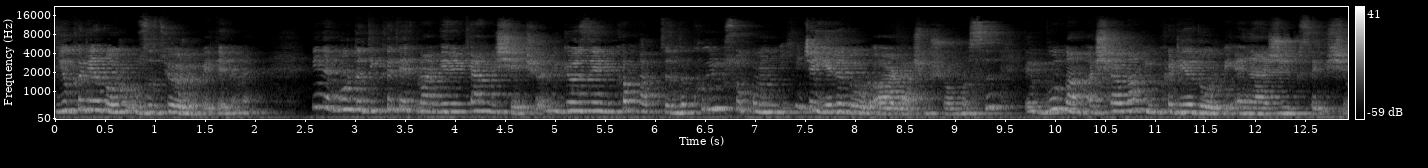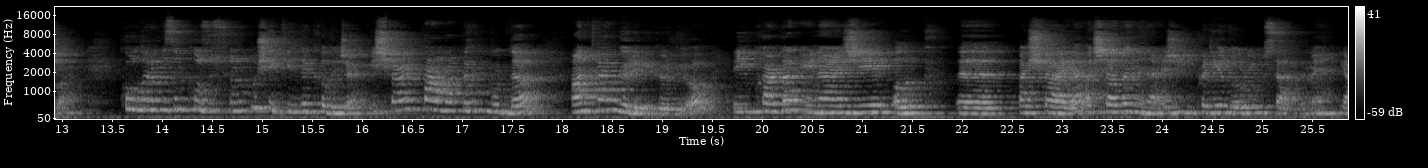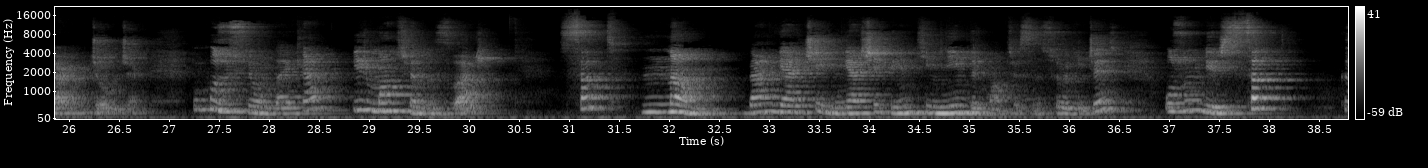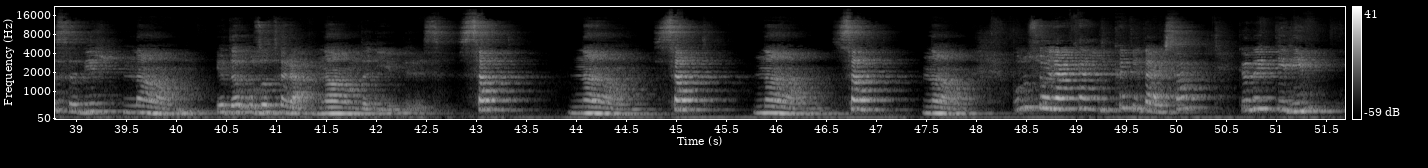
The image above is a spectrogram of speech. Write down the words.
yukarıya doğru uzatıyorum bedenimi. Yine burada dikkat etmem gereken bir şey şöyle gözlerini kapattığında kuyruk sokumunun iyice yere doğru ağırlaşmış olması ve buradan aşağıdan yukarıya doğru bir enerji yükselişi var. Kollarımızın pozisyonu bu şekilde kalacak. İşaret parmaklarım burada anten görevi görüyor ve yukarıdan enerjiyi alıp e, aşağıya, aşağıdan enerji yukarıya doğru yükseltmeme yardımcı olacak. Bu pozisyondayken bir mantramız var. Sat Nam. Ben gerçeğim, gerçek benim kimliğimdir mantrasını söyleyeceğiz. Uzun bir sat, kısa bir nam ya da uzatarak nam da diyebiliriz. Sat, nam, sat, nam, sat, nam. Bunu söylerken dikkat edersem göbek deliğim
